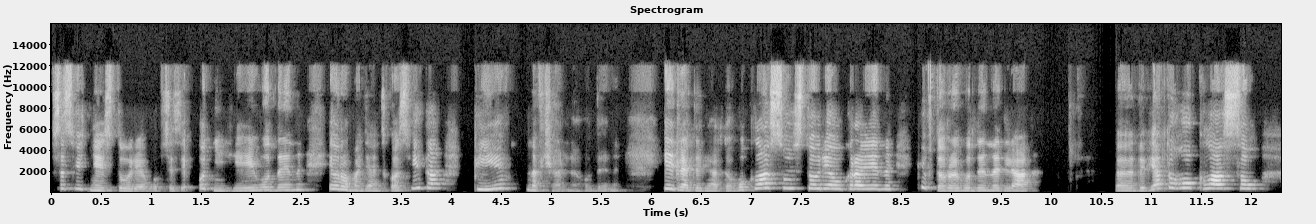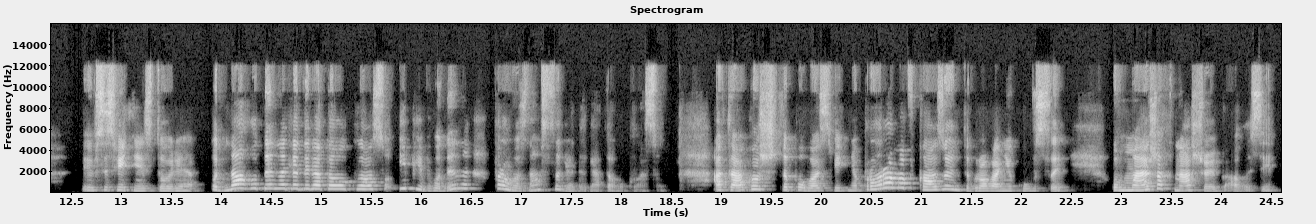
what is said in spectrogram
Всесвітня історія в обсязі однієї години і громадянська освіта пів навчальної години. І для 9 класу Історія України півтори години. Для 9 класу і Всесвітня історія одна година для 9 класу і півгодини правознавства для 9 класу. А також типова освітня програма вказує інтегровані курси в межах нашої галузі.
